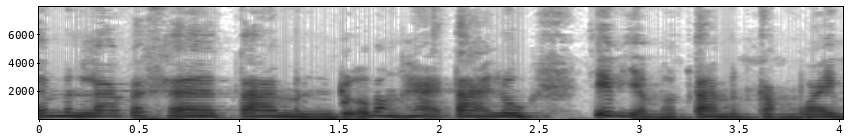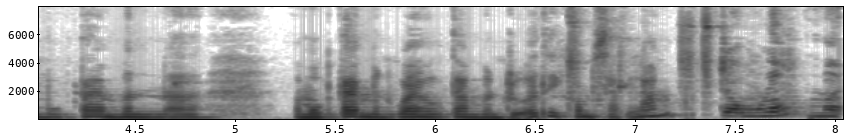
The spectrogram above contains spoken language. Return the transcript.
Để mình lau cái tay mình rửa bằng hai tay luôn. Chứ bây giờ một tay mình cầm quay một tay mình à, một tay mình quay một tay mình rửa thì không sạch lắm. Trong lúc mà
